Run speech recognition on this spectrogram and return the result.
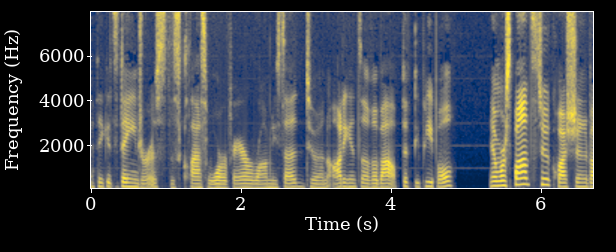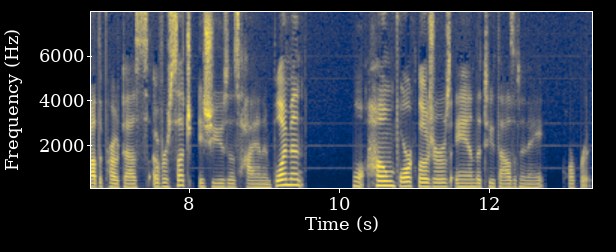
I think it's dangerous, this class warfare, Romney said to an audience of about 50 people in response to a question about the protests over such issues as high unemployment, home foreclosures, and the 2008 corporate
